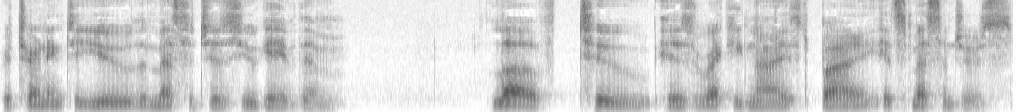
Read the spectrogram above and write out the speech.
returning to you the messages you gave them. Love, too, is recognized by its messengers.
